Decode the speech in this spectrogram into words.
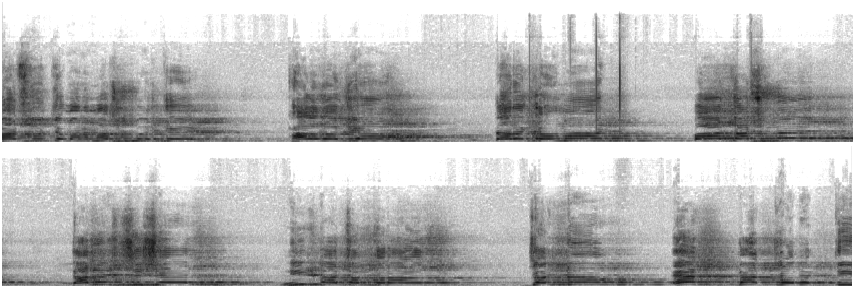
মাসুদুজ্জামান মাসুদ ভাইকে খালেদা জিয়া, তারেক রহমান, পাঁচ আসনে তাদের শীষের নির্বাচন করার জন্য একমাত্র ব্যক্তি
